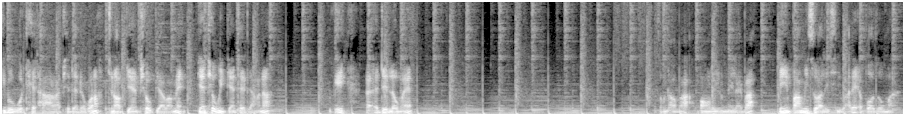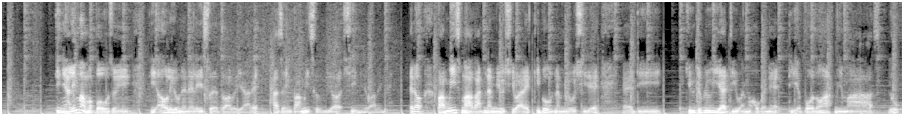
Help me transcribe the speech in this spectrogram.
keyboard ကိုထည့်ထားတာဖြစ်တဲ့တော့ဗောနော်ကျွန်တော်ပြန်ဖြုတ်ပြပါမယ်ပြန်ဖြုတ်ပြီးပြန်ထည့်ပြမယ်နော် okay edit လုပ်မယ်ဆုံးတော့ကအပေါင်းလေးကိုနှိပ်လိုက်ပါ ပြီးရင်ပါမစ်ဆိုတာလေးရှိပါတယ်အပေါ်ဆုံးမှာဒီညာလေးမှမပေါ်ဘူးဆိုရင်ဒီအောက်လေးကိုနည်းနည်းလေးဆွဲသွားလို့ရတယ်အဲဆိုရင်ပါမစ်ဆိုပြီးတော့ရှိနေပါလိမ့်မယ်အဲ့တော့ Burmese မှာကနှစ်မျိုးရှိပါတယ် keyboard နှစ်မျိုးရှိတယ်အဲဒီ QWE က DY မဟုတ်ဘဲနဲ့ဒီအပေါ်ဆုံးကမြန်မာလို့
